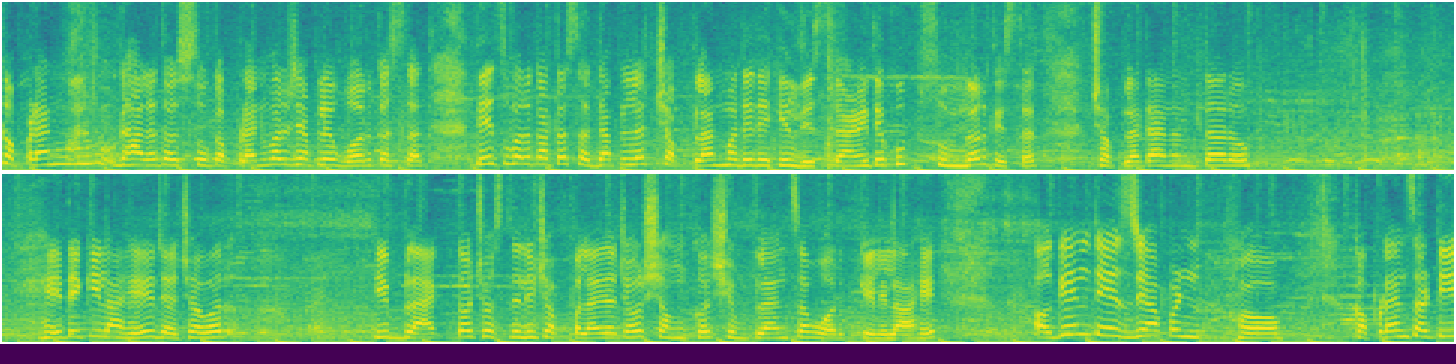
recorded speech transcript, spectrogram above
कपड्यांवर घालत असतो कपड्यांवर जे आपले वर्क असतात तेच वर्क आता सध्या आपल्याला चपलांमध्ये देखील दिसतं आणि ते खूप सुंदर दिसतात. चपला त्यानंतर हे देखील आहे ज्याच्यावर ही ब्लॅक टच असलेली चप्पल आहे. ज्याच्यावर शंख शिंपल्यांचा वर्क केलेला आहे. अगेन तेच जे आपण कपड्यांसाठी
